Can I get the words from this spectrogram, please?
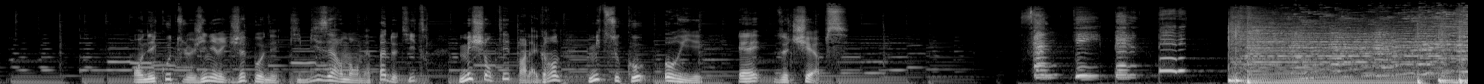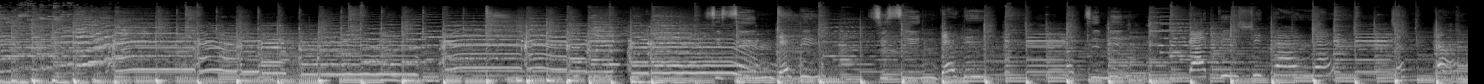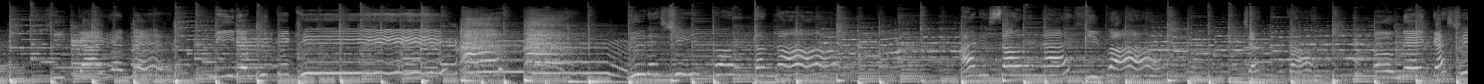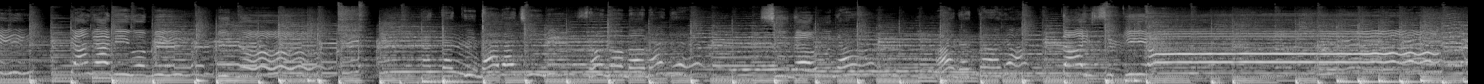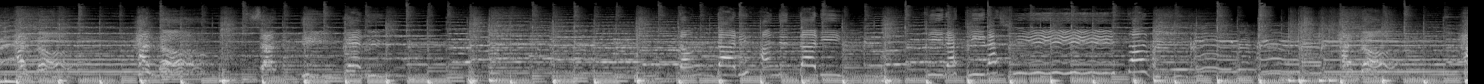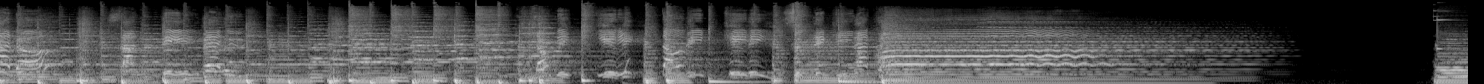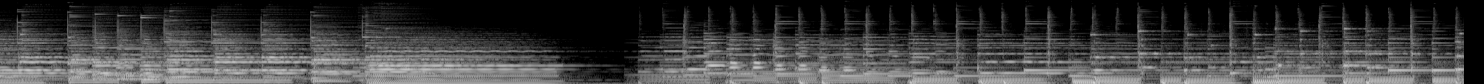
On écoute le générique japonais qui bizarrement n'a pas de titre, mais chanté par la grande Mitsuko Orie et The Chirps.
